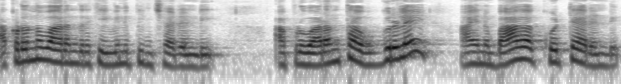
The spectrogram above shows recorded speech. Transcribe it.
అక్కడున్న వారందరికీ వినిపించాడండి. అప్పుడు వారంతా ఉగ్రులై ఆయన బాగా కొట్టారండి.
